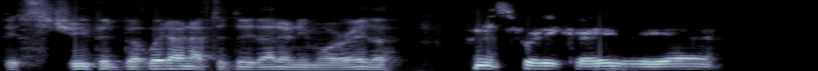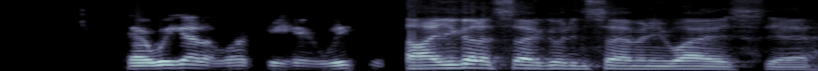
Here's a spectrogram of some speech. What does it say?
bit stupid, but we don't have to do that anymore either. That's pretty crazy, yeah. Yeah, we got it lucky here. We oh, you got it so good in so many ways. Yeah.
